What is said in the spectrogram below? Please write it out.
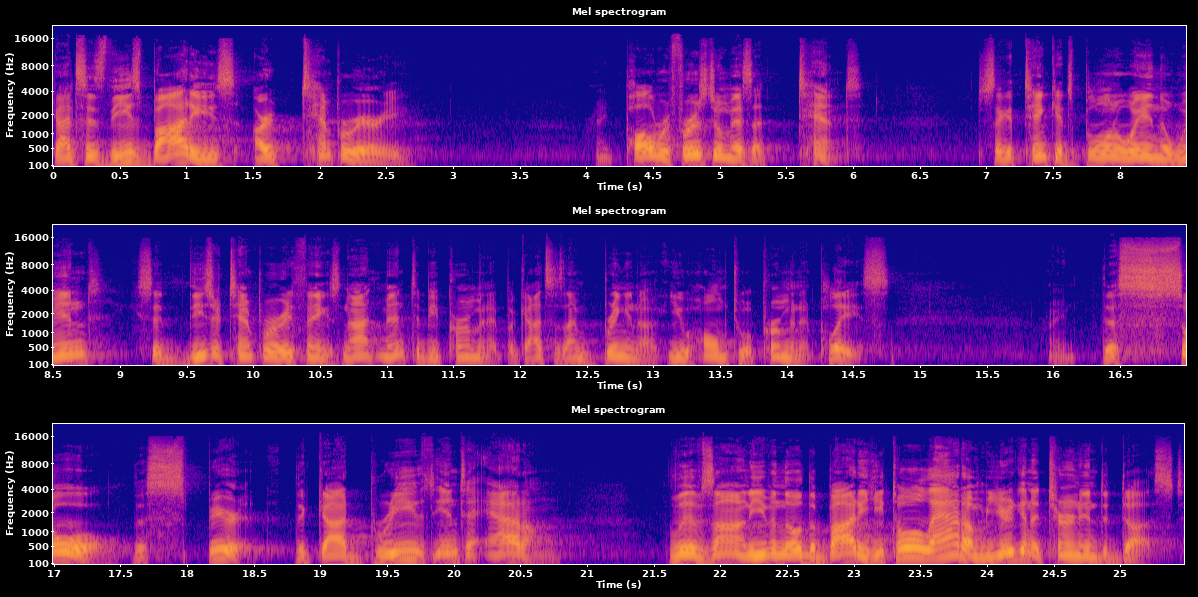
God says these bodies are temporary. Right? Paul refers to them as a tent. Just like a tent gets blown away in the wind, said these are temporary things, not meant to be permanent. But God says, I'm bringing a, you home to a permanent place. Right? The soul, the spirit that God breathed into Adam lives on, even though the body, he told Adam, you're going to turn into dust.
